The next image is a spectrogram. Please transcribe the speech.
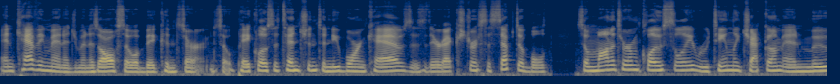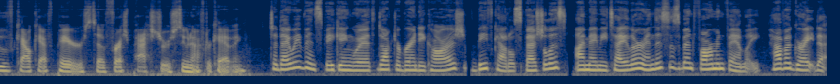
And calving management is also a big concern. So pay close attention to newborn calves as they're extra susceptible so monitor them closely, routinely check them, and move cow calf pairs to fresh pastures soon after calving. Today we've been speaking with Dr. Brandi Karisch, beef cattle specialist. I'm Amy Taylor, and this has been Farm and Family. Have a great day.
